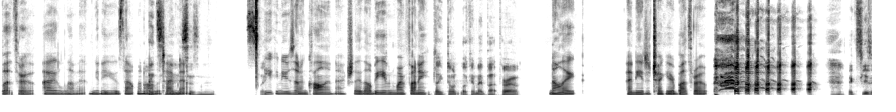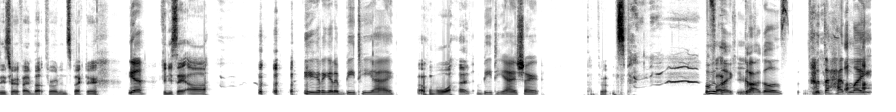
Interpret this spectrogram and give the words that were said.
butt throat. I love it. I'm going to use that one all the time nice, now. isn't it? Like, You can use it on Colin, actually. That'll be even more funny. like, don't look at my butt throat. No, like, I need to check your butt throat. Excuse me, certified butt throat inspector. Yeah. Can you say ah? You got to get a BTI, what? BTI shirt Butt throat inspector. with like you. goggles with the headlight,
